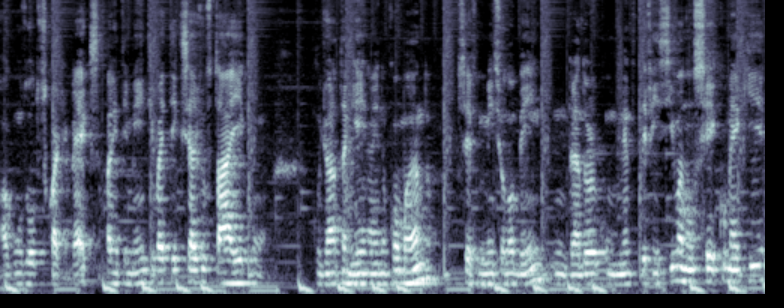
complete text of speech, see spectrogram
alguns outros quarterbacks, aparentemente vai ter que se ajustar aí com com o Jonathan Gannon aí no comando. Você mencionou bem, um treinador com mente defensiva, não sei como é que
